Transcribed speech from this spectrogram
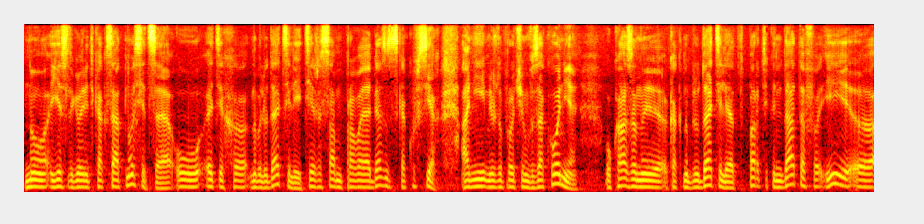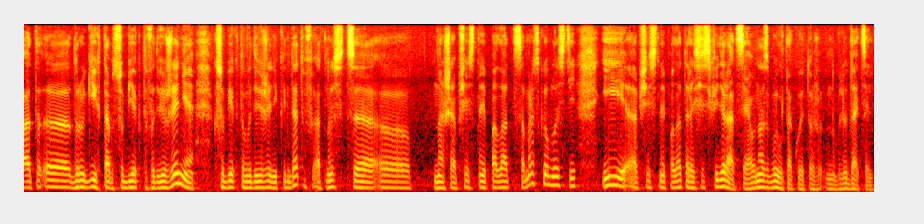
Но если говорить, как соотносится, у этих наблюдателей те же самые права и обязанности, как у всех. Они, между прочим, в законе указаны как наблюдатели от партий кандидатов и э, от э, других там субъектов выдвижения. К субъектам выдвижения кандидатов относятся э, наша общественная палата Самарской области и общественная палата Российской Федерации. А у нас был такой тоже наблюдатель.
